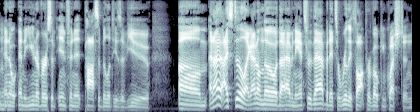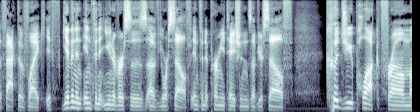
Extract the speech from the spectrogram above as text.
mm-hmm. in, a, in a universe of infinite possibilities of you? Um, and I, I, still like I don't know that I have an answer to that, but it's a really thought provoking question. The fact of like if given an infinite universes of yourself, infinite permutations of yourself, could you pluck from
